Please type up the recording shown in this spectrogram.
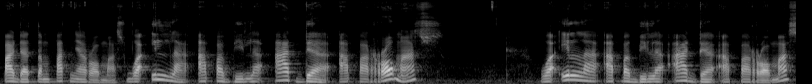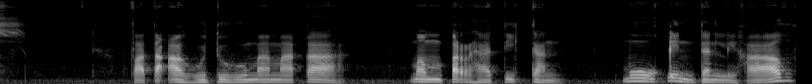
Pada tempatnya romas. Wa illa apabila ada apa romas wa illa apabila ada apa romas fata'ahuduhuma maka memperhatikan mungkin dan lihat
